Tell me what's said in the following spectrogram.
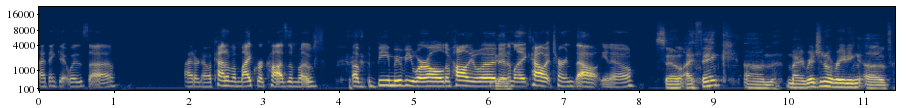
I think it was uh I don't know, kind of a microcosm of of the B movie world of Hollywood Yeah. and like how it turns out, you know. So I think um, my original rating of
